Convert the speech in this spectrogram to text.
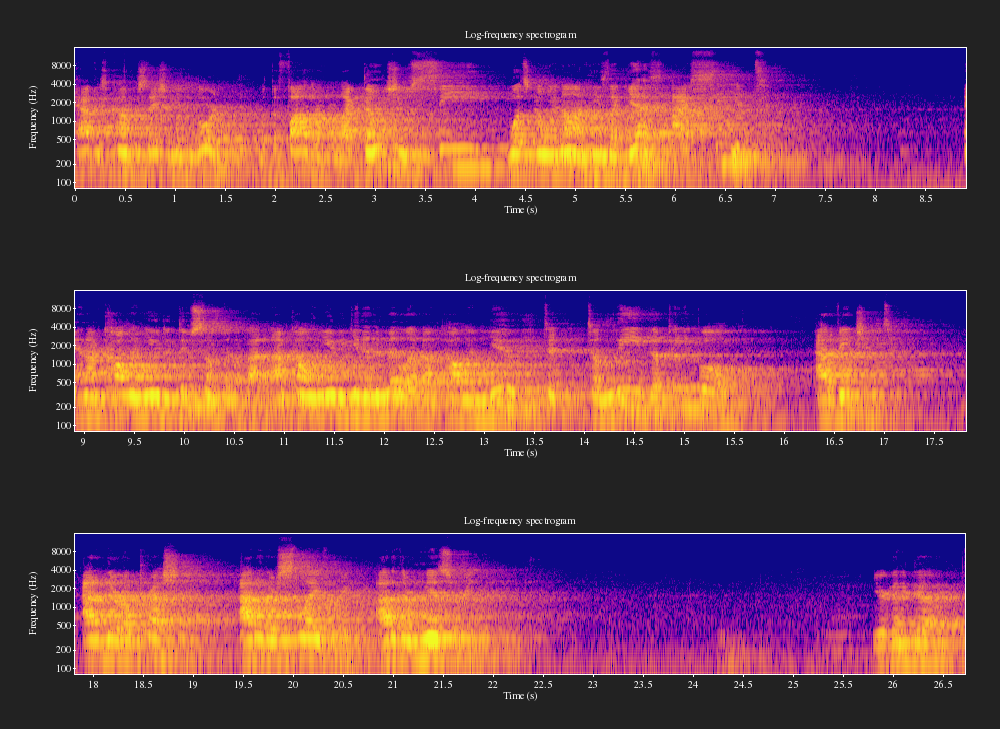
have this conversation with the Lord, with the Father, and we're like, Don't you see what's going on? He's like, Yes, I see it. And I'm calling you to do something about it. I'm calling you to get in the middle of it. I'm calling you to, to lead the people out of Egypt, out of their oppression, out of their slavery, out of their misery. You're going to go.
